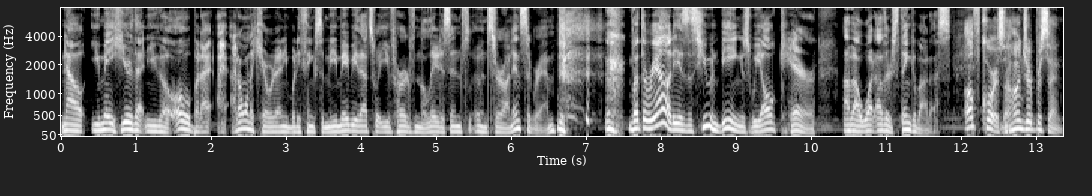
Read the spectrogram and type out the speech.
Now, you may hear that and you go, oh, but I, I I don't want to care what anybody thinks of me. Maybe that's what you've heard from the latest influencer on Instagram. but the reality is, as human beings, we all care about what others think about us. Of course, hundred percent.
